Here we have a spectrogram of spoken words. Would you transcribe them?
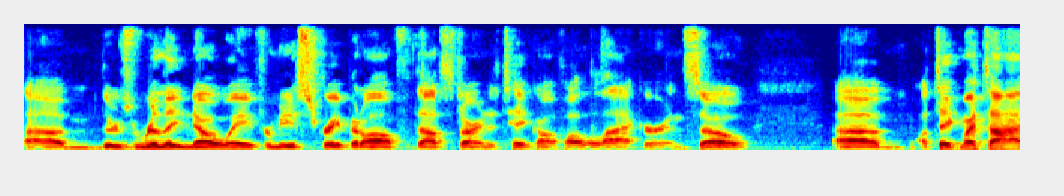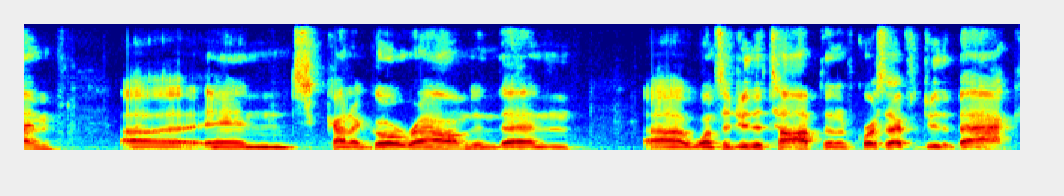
um, there's really no way for me to scrape it off without starting to take off all the lacquer. And so um, I'll take my time uh, and kind of go around and then uh, once I do the top, then of course I have to do the back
